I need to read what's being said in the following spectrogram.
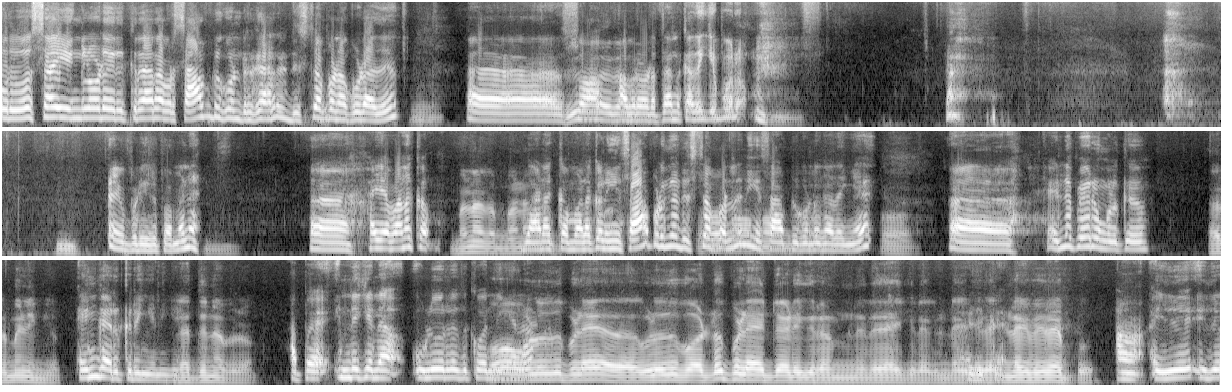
ஒரு விவசாயி எங்களோட இருக்கிறார். அவர் சாப்பிட்டு கொண்டிருக்காரு. டிஸ்டர்ப் பண்ணக்கூடாது. ஸோ அவரோட தான் கதைக்க போகிறோம் இப்படி இருப்போம் என்ன ஐயா வணக்கம். வணக்கம் வணக்கம். நீங்கள் சாப்பிடுங்க டிஸ்டர்ப் பண்ணல நீங்கள் சாப்பிட்டு கொண்டு அஹ், என்ன பேர் உங்களுக்கு? எங்கே இருக்கிறீங்க நீங்கள் ரத்தினபுரம். அப்போ இன்றைக்கி நான் உழுவுறதுக்கு ஓ வந்தீங்க உழுது பிள்ளை உழுது போட்டு பிள்ளையிட்டு அடிக்கிறோம் விதைக்கிறோம் விதைப்பு. ஆ இது இது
